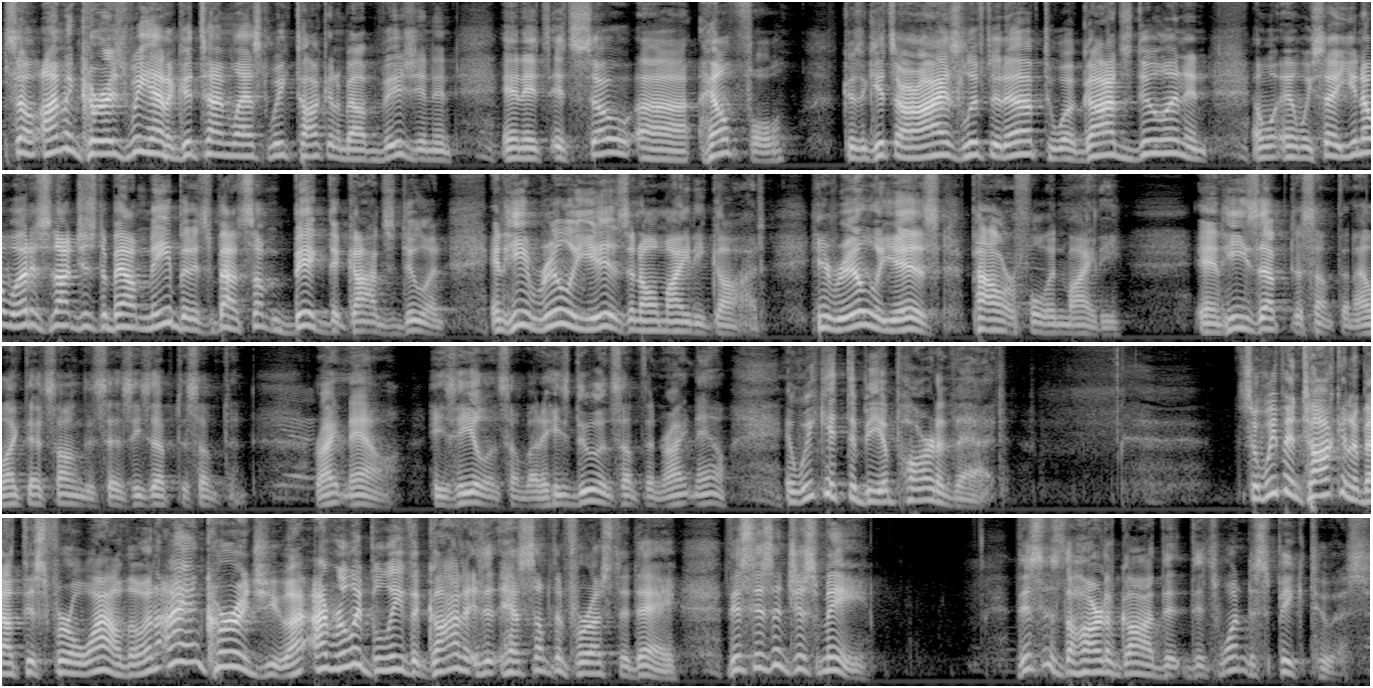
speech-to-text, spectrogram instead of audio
so I'm encouraged. We had a good time last week talking about vision, and and it's it's so uh, helpful because it gets our eyes lifted up to what God's doing, and, and and we say, you know what? It's not just about me, but it's about something big that God's doing, and He really is an Almighty God. He really is powerful and mighty, and He's up to something. I like that song that says He's up to something right now. He's healing somebody. He's doing something right now, and we get to be a part of that. So, we've been talking about this for a while, though, and I encourage you. I, I, really believe that God has something for us today. This isn't just me, this is the heart of God that, that's wanting to speak to us.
